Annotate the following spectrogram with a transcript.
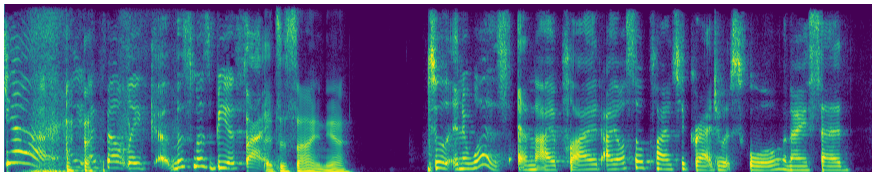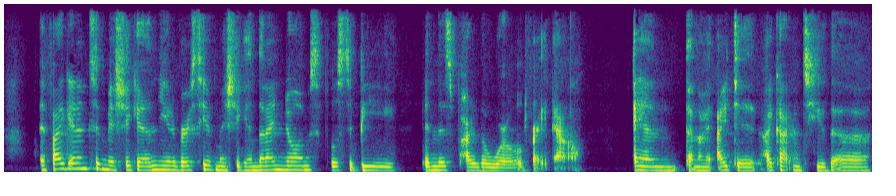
Yeah, I, I felt like uh, this must be a sign. It's a sign, yeah. So and it was, and I applied. I also applied to graduate school, and I said, if I get into Michigan, University of Michigan, then I know I'm supposed to be in this part of the world right now. And then I, I did. I got into the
